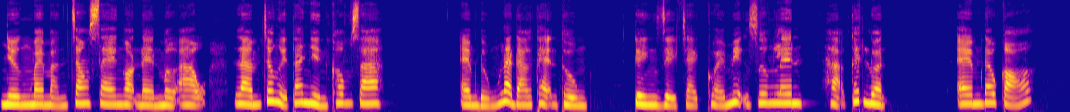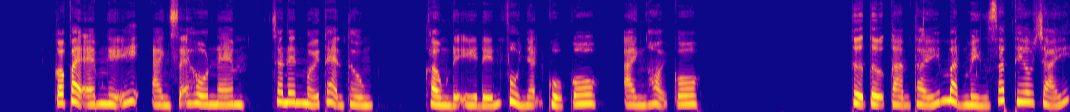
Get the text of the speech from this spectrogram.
Nhưng may mắn trong xe ngọn đèn mờ ảo, làm cho người ta nhìn không ra. Em đúng là đang thẹn thùng. Kinh diệt trạch khóe miệng dương lên, hạ kết luận. Em đâu có. Có phải em nghĩ anh sẽ hôn em, cho nên mới thẹn thùng? Không để ý đến phủ nhận của cô, anh hỏi cô. Tự tự cảm thấy mặt mình sắp thiêu cháy.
